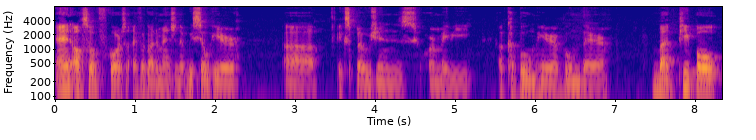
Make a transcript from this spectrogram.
and also of course i forgot to mention that we still hear uh, explosions or maybe a kaboom here a boom there but people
